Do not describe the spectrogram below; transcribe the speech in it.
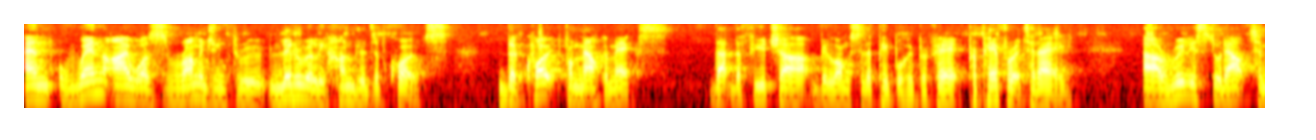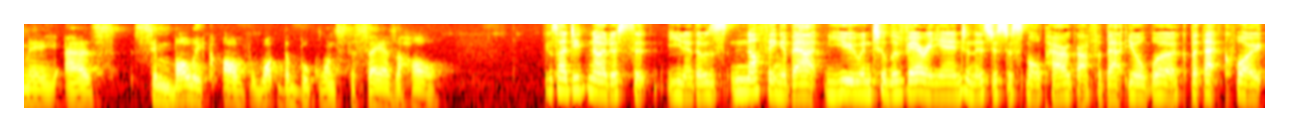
And when I was rummaging through literally hundreds of quotes, the quote from Malcolm X that the future belongs to the people who prepare, prepare for it today uh, really stood out to me as symbolic of what the book wants to say as a whole because I did notice that you know there was nothing about you until the very end, and there's just a small paragraph about your work. But that quote,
